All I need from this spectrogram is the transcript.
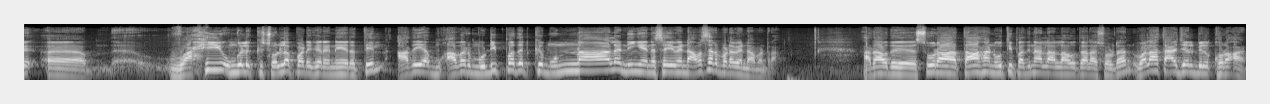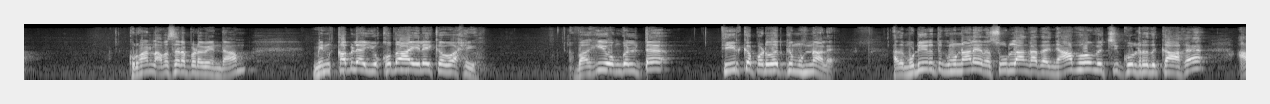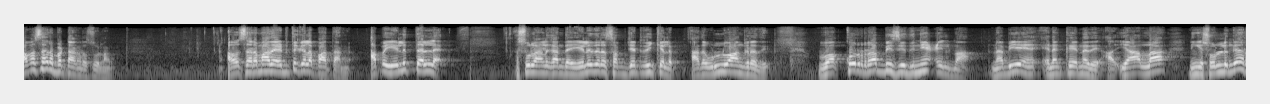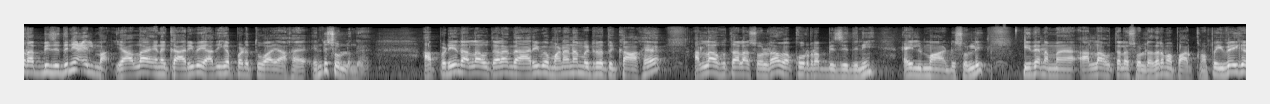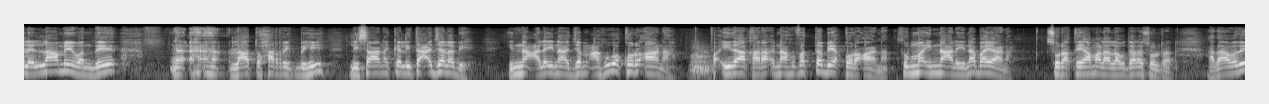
வகை உங்களுக்கு சொல்லப்படுகிற நேரத்தில் அதை அவர் முடிப்பதற்கு முன்னால் நீங்கள் என்ன செய்ய வேண்டாம் அவசரப்பட வேண்டாம் என்றான். அதாவது சூரா தாகா நூற்றி பதினாலு அல்லாஹு தாலா சொல்கிறான் வலா தாஜல் பில் குரான் குர்ஆனில் அவசரப்பட வேண்டாம். மின் கபில யுகுதா இலைக்க வகையோ வகி உங்கள்கிட்ட தீர்க்கப்படுவதற்கு முன்னால் அது முடிகிறதுக்கு முன்னாலே ரசூல்லாங்க அதை ஞாபகம் வச்சு கொள்றதுக்காக அவசரப்பட்டாங்க ரசூல்லாங்க அவசரமாக அதை எடுத்துக்கல பார்த்தாங்க. அப்போ எழுத்தல்ல. ரசூலானுக்கு அந்த எழுதுகிற சப்ஜெக்ட் இருக்கல அதை உள்வாங்கிறது. வக்குர் ரப்பி சிதினி இல்மா. நபியே எனக்கு என்னது? யா நீங்கள் சொல்லுங்கள் ரப்பி சிதினி இல்மா. யா எனக்கு அறிவை அதிகப்படுத்துவாயாக என்று சொல்லுங்கள் அப்படின்னு அல்லாஹு தாலா அந்த அறிவை மனநம் இடுறதுக்காக அல்லாஹு தாலா சொல்கிறான் வக்குர் ரப்பி ஜிதினி இல்மான்னு சொல்லி. இதை நம்ம அல்லாஹு தாலா சொல்கிறத நம்ம பார்க்குறோம். இப்போ இவைகள் எல்லாமே வந்து லா துஹர்ரிக் பிஹி லிசானக்க லி தாஜலபி இன்ன அலைனா ஜம் அஹுவ குர்ஆனா. இதா கரா நஹு ஃபத்தபி குர்ஆனா. சும்மா இன்ன அலைனா பயானா. சூரா கியாமல் அல்லாஹ் சொல்கிறார் அதாவது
